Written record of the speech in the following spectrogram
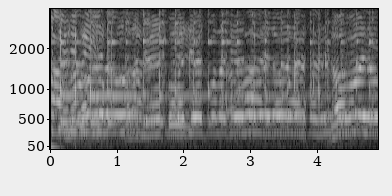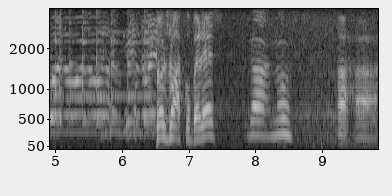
Молодец, молодец, молодец. Давай, Давай, давай, давай. погреби. Давай, давай, давай, давай. Ножаку береш? Да, ну, Ага.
